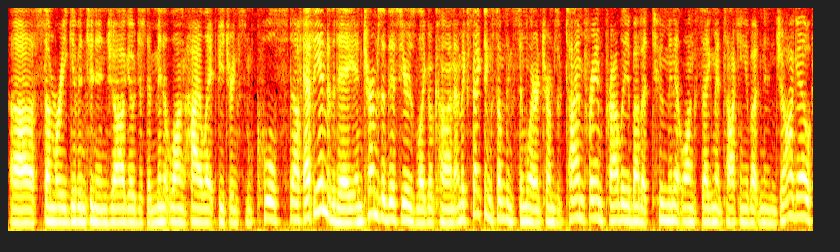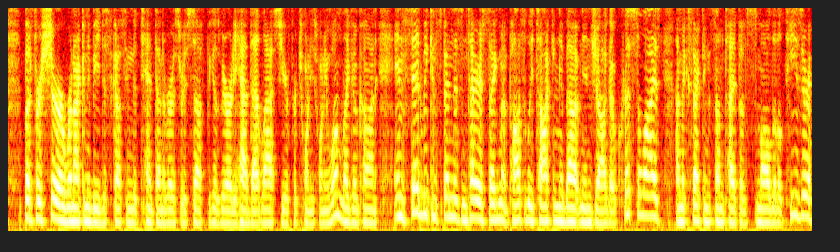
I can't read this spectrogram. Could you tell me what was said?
uh, summary given to Ninjago, just just a minute long highlight featuring some cool stuff. At the end of the day, in terms of this year's LegoCon, I'm expecting something similar in terms of time frame, probably about a two minute long segment talking about Ninjago, but for sure we're not going to be discussing the 10th anniversary stuff because we already had that last year for 2021 LegoCon. Instead, we can spend this entire segment possibly talking about Ninjago Crystalized. I'm expecting some type of small little teaser,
